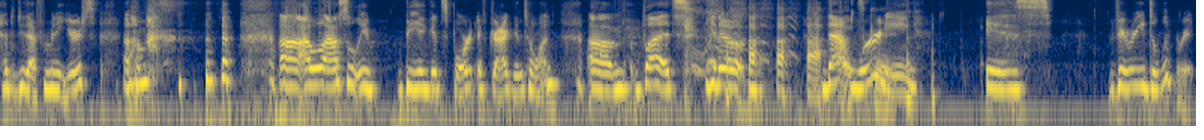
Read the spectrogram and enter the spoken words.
had to do that for many years. Um, uh, I will absolutely be a good sport if dragged into one. Um, but you know, that wording great. is very deliberate.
